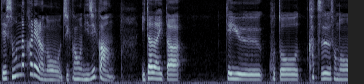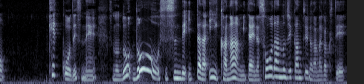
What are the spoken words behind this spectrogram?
でそんな彼らの時間を2時間いただいたっていうことかつその結構ですねそのどう進んでいったらいいかなみたいな相談の時間というのが長くて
